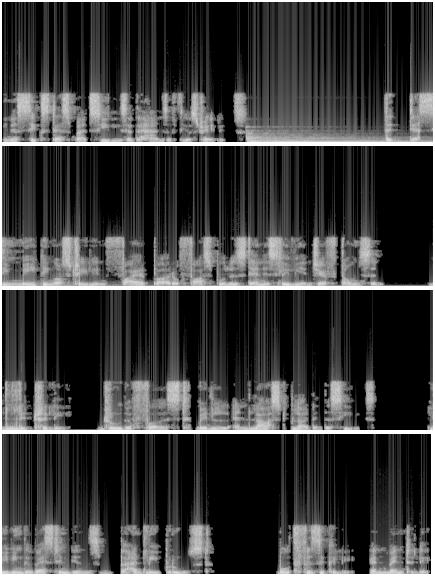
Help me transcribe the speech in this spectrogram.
in a six test match series at the hands of the Australians. The decimating Australian firepower of fast bowlers Dennis Lillee and Jeff Thomson literally drew the first, middle, and last blood in the series, leaving the West Indians badly bruised, both physically and mentally.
